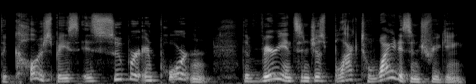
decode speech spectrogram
The color space is super important. The variance in just black to white is intriguing,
